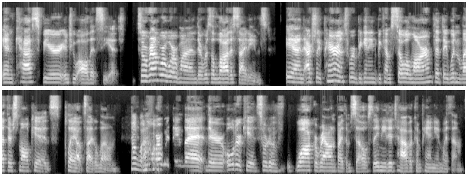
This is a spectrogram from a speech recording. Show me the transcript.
and cast fear into all that see it. So around World War One, there was a lot of sightings. And actually, parents were beginning to become so alarmed that they wouldn't let their small kids play outside alone. Oh wow. Nor would they let their older kids sort of walk around by themselves. They needed to have a companion with them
